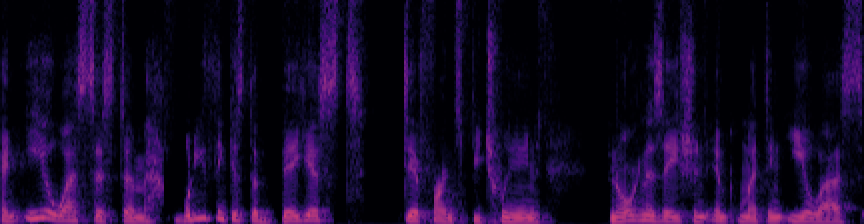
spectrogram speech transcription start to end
An EOS system, what do you think is the biggest difference between an organization implementing EOS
